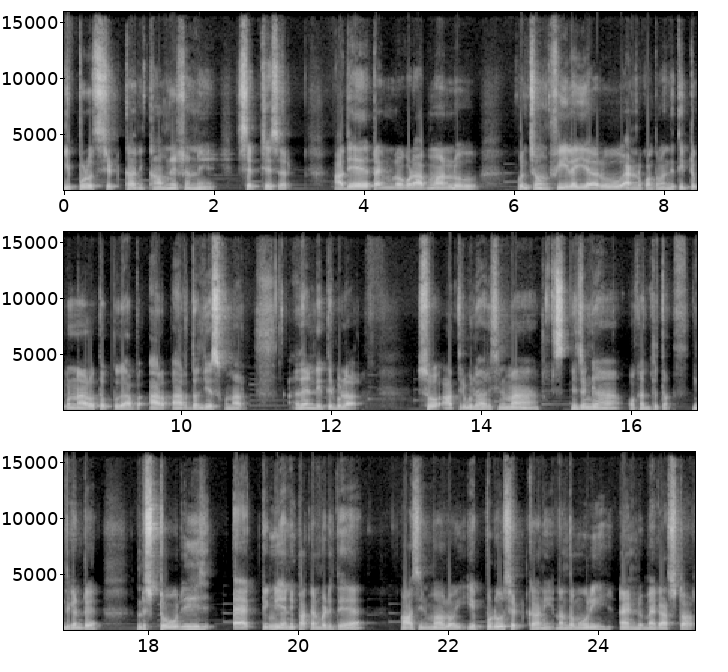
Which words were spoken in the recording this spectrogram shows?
ఇప్పుడు సెట్ కాని కాంబినేషన్ని సెట్ చేశారు. అదే టైంలో కూడా అభిమానులు కొంచెం ఫీల్ అయ్యారు అండ్ కొంతమంది తిట్టుకున్నారు తప్పుగా అర్- అర్థం చేసుకున్నారు. అదే అండి త్రిబుల్ ఆర్. సో ఆ త్రిబుల్ ఆర్ సినిమా నిజంగా ఒక అద్భుతం. ఎందుకంటే అంటే స్టోరీ యాక్టింగ్ ఇవన్నీ పక్కన పెడితే ఆ సినిమాలో ఎప్పుడూ సెట్ కాని నందమూరి అండ్ మెగాస్టార్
